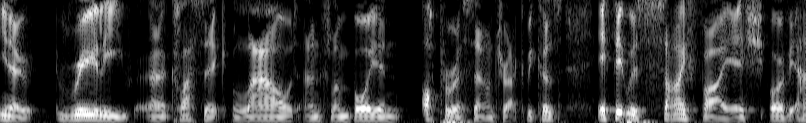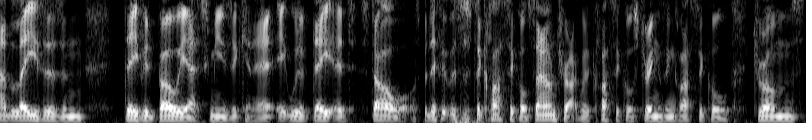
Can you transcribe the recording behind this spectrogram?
you know, really uh, classic, loud and flamboyant opera soundtrack. Because if it was sci-fi ish, or if it had lasers and David Bowie esque music in it, it would have dated Star Wars. But if it was just a classical soundtrack with classical strings and classical drums,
